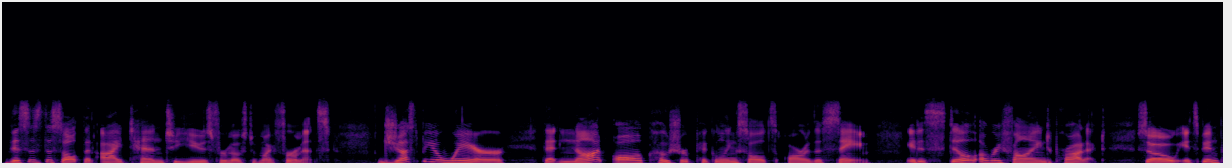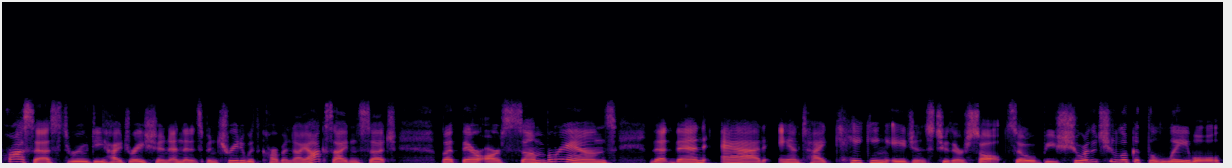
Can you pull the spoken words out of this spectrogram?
This is the salt that I tend to use for most of my ferments. Just be aware that not all kosher pickling salts are the same. It is still a refined product. So it's been processed through dehydration and then it's been treated with carbon dioxide and such. But there are some brands that then add anti caking agents to their salt. So be sure that you look at the label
